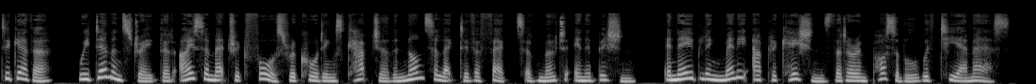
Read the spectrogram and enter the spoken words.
Together, we demonstrate that isometric force recordings capture the non selective effects of motor inhibition, enabling many applications that are impossible with TMS.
